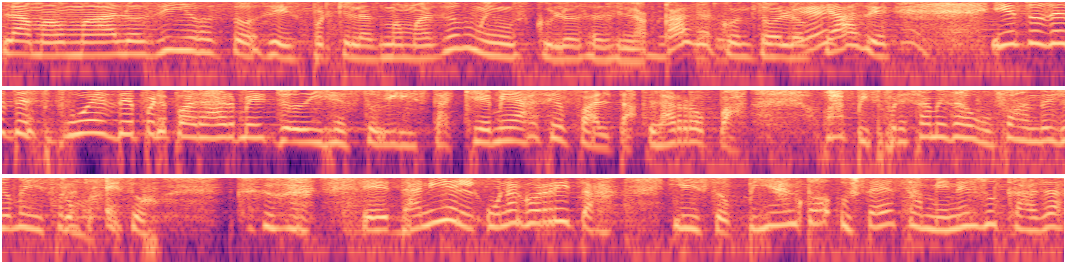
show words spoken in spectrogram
la mamá a los hijos, todos, sí, es porque las mamás son muy musculosas en la casa con todo lo que hacen. Y entonces después de prepararme, yo dije, estoy lista, ¿qué me hace falta? La ropa. Juanpis, préstame esa bufanda y yo me disfruto. Eso. Eh, Daniel, una gorrita. Listo. Pidan todo. Ustedes también en su casa.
